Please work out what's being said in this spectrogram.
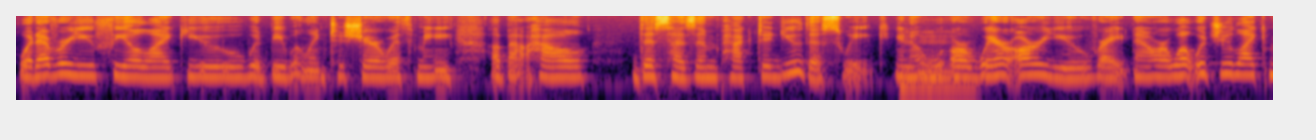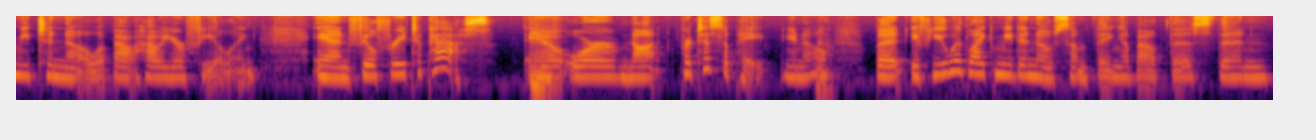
whatever you feel like you would be willing to share with me about how this has impacted you this week you know or where are you right now or what would you like me to know about how you're feeling and feel free to pass uh, or not participate you know? But if you would like me to know something about this then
